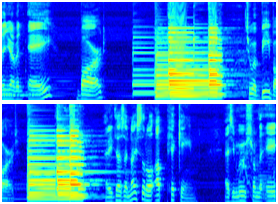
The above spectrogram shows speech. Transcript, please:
then you have an A barred to a B barred. And he does a nice little up picking as he moves from the A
